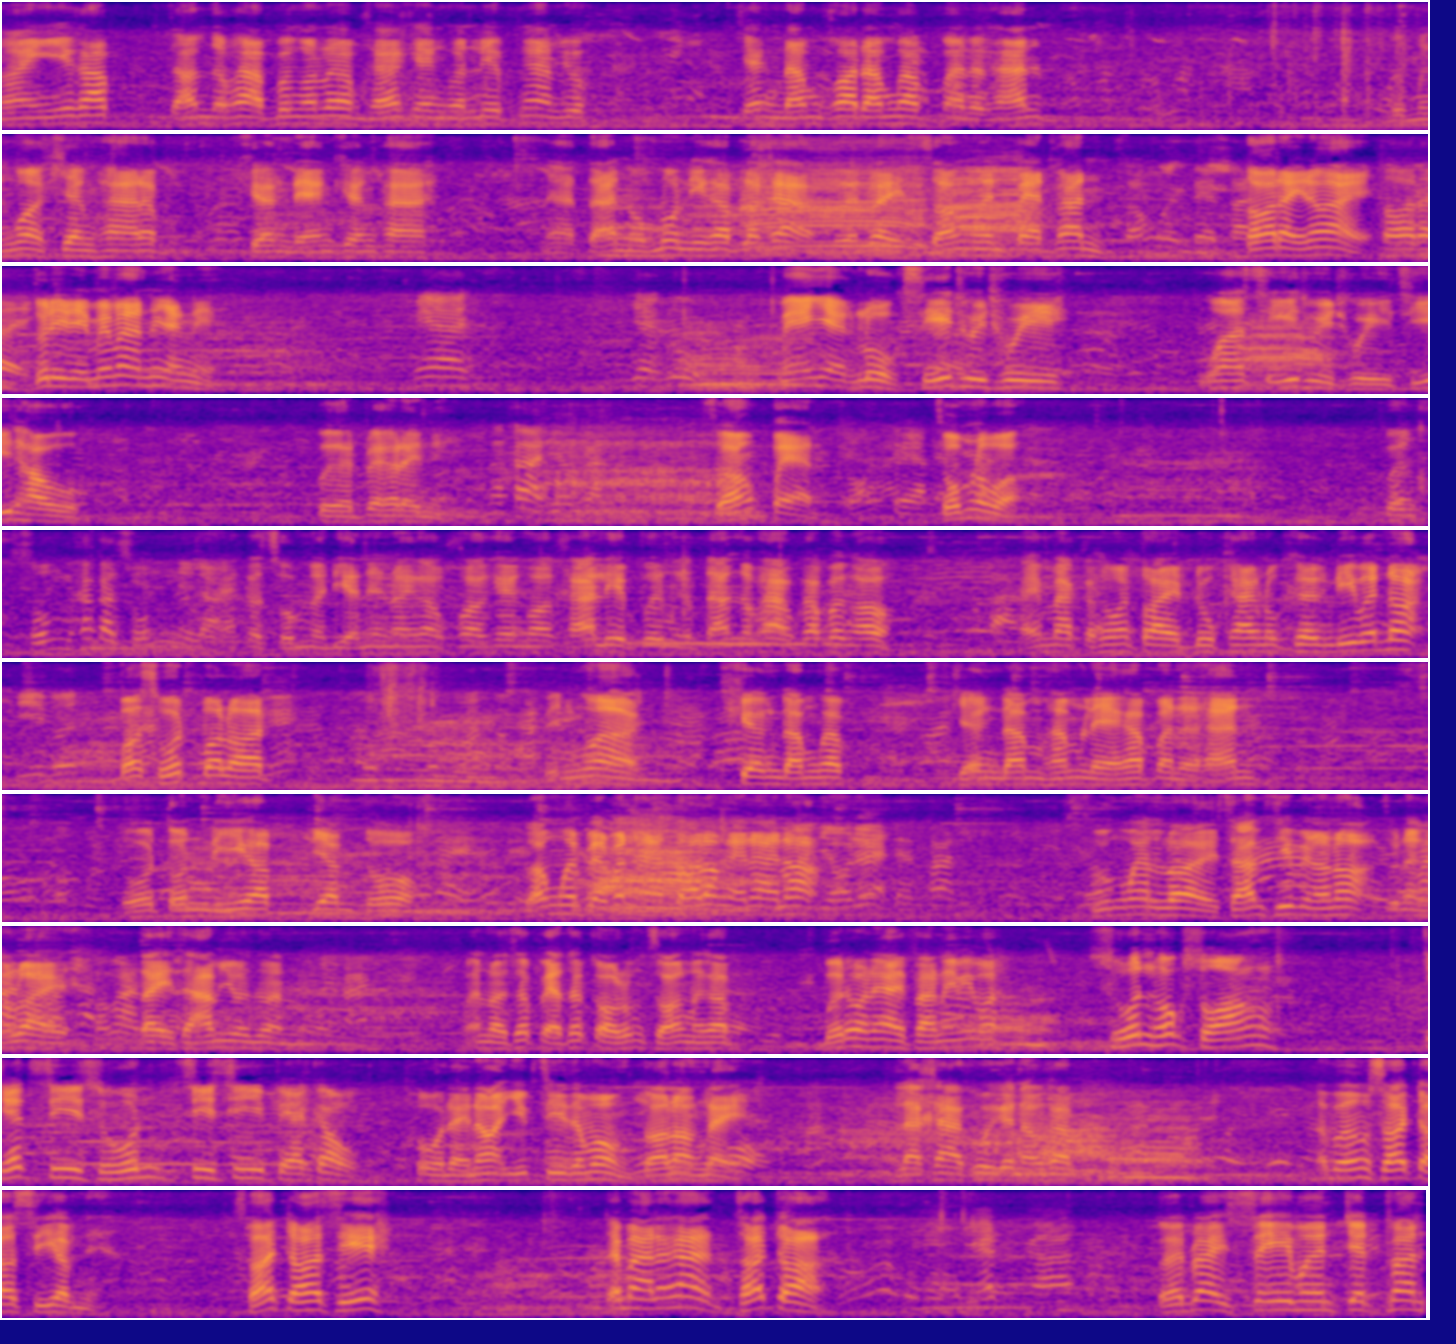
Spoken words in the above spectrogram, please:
หน่อยนี้ครับตามสภาพเบื้องต้นครับขาแข่งกันเรียบงามอยู่แข้งดำคอดำครับมาตรฐานเป็นงวดเครื่องพาครับเครื่องแดงเครื่องพาหน้าตาหนุ่มนุ่นนี่ครับราคาเปิดไว้สองหมื่นแปดพันสองหมื่นแปดต่อได้น้อยต่อได้ตัวดีๆไม่มากนี่ยังนี่แม่แยกลูกแม่แยกลูกสีทุยทุยๆว่าสีทุยทุยๆสีเทา เปิดไปเท่าไหรนี่ราคาเดียวกันสองแปดสอง แปดสมแล้วบ่เบิ่งสมห้ากับสมนี่แหละก็สมหน่อยเดียวน้อยๆครับคอแข้งคอขาเรียบเพิ่นกับตามสภาพครับเบิ่งเอาให้มากกระโทษต่อยดูคางดูเครื่องดีเบิดเนาะดีเบิ้ลบ่สุดบ่หลอด เป็นว่าเครื่องดำครับ เครื่องดำหำแหล่ครับมาตรฐานโตตนดีครับเยี่ยมโตสองหมื่นแปดปัญหาต่อรองไหนได้เนาะเดียวได้แปดพันสูงประมันร้อยสามสิบเป็นแล้วเนาะตัวนั้นก็ร้อยไต่สามอยู่ส่วน มันร้อยสักแปดสักเก้าทั้งสองนะครับ เบอร์โทรนี่ให้ฟังได้ไหมวะศูนย์หกสองเจ็ดสี่ศูนย์สี่สี่แปดเก้าโทรได้เนาะยิบสี่ชั่วโมงต่อรองได้ราคาคุยกันเอาครับแล้วเบอร์ของสจสีครับเนี่ยสจสีจะมาแล้วครับสจเปิดไว้สี่หมื่นเจ็ดพัน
